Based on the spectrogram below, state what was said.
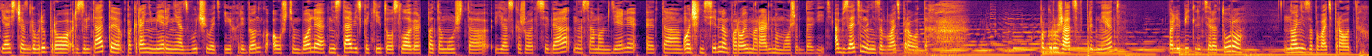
Я сейчас говорю про результаты, по крайней мере, не озвучивать их ребенку, а уж тем более не ставить какие-то условия, потому что, я скажу от себя, на самом деле это очень сильно порой морально может давить. Обязательно не забывать про отдых. Погружаться в предмет, полюбить литературу, но не забывать про отдых.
